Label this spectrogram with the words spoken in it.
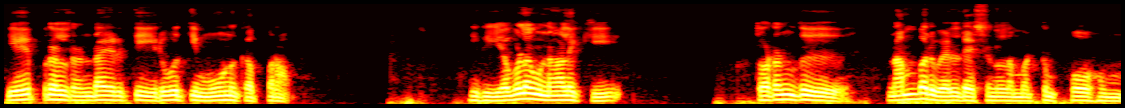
ஏப்ரல் ரெண்டாயிரத்தி இருபத்தி மூணுக்கு அப்புறம் இது எவ்வளவு நாளைக்கு தொடர்ந்து நம்பர் வேலிடேஷனில் மட்டும் போகும்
